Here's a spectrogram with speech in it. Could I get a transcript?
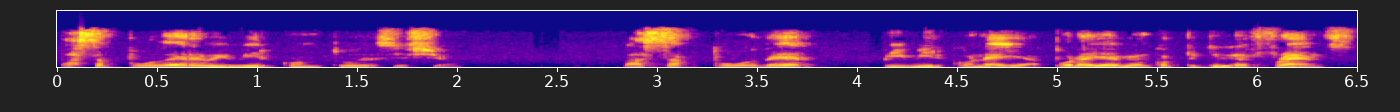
vas a poder vivir con tu decisión. Vas a poder vivir con ella. Por ahí había un capítulo de Friends,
